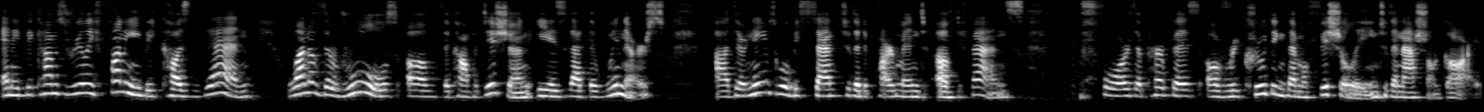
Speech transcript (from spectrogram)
And it becomes really funny because then one of the rules of the competition is that the winners uh, their names will be sent to the department of defense for the purpose of recruiting them officially into the national guard.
